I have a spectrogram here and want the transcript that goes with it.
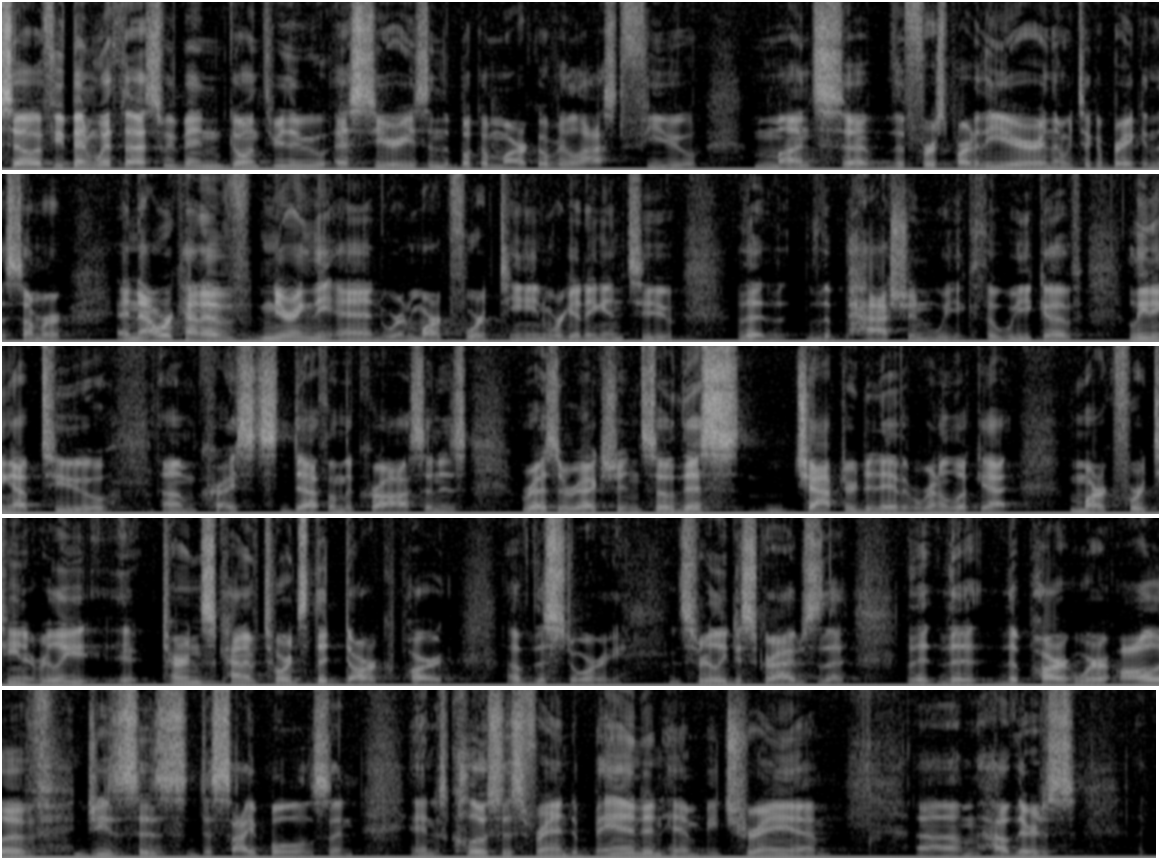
So, if you've been with us, we've been going through a series in the book of Mark over the last few months, uh, the first part of the year, and then we took a break in the summer. And now we're kind of nearing the end. We're in Mark 14. We're getting into the, the Passion Week, the week of leading up to um, Christ's death on the cross and his resurrection. So, this chapter today that we're going to look at, Mark 14, it really it turns kind of towards the dark part of the story. This really describes the the, the, the part where all of Jesus' disciples and, and his closest friend abandon him, betray him, um, how there's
